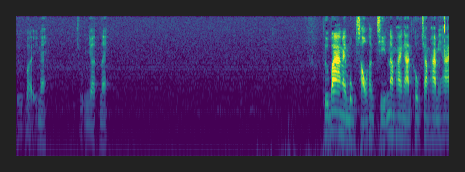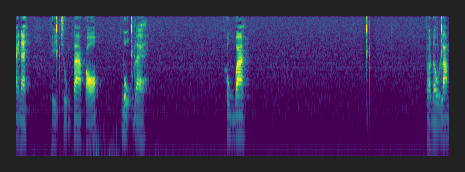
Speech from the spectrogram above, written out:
Thứ bảy này, chủ nhật này. Thứ ba ngày mùng 6 tháng 9 năm 2022 này thì chúng ta có bộ đề 03 và đầu năm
